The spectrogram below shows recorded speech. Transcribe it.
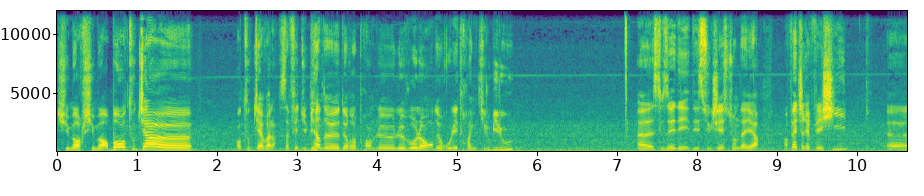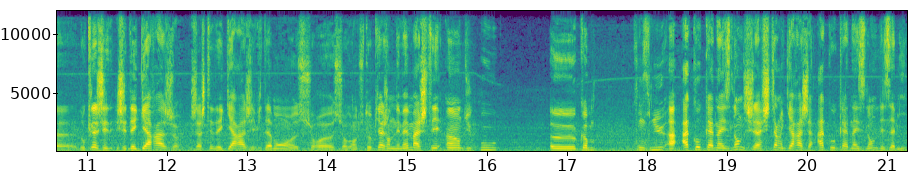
Je suis mort, je suis mort. Bon en tout cas, euh, en tout cas voilà, ça fait du bien de, reprendre le, volant, de rouler tranquille bilou. Euh, si vous avez des, suggestions d'ailleurs, en fait je réfléchis. Euh, donc là j'ai des garages, j'ai acheté des garages évidemment sur, sur Grand Utopia. J'en ai même acheté un du coup comme convenu à Akokan Island. J'ai acheté un garage à Akokan Island les amis.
